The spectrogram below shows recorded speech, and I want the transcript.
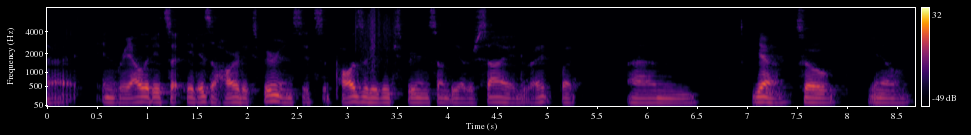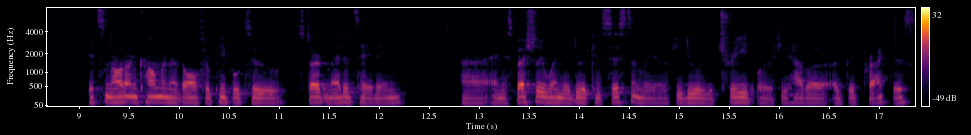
uh, in reality it's a, it is a hard experience. It's a positive experience on the other side right? But um, yeah. So you know it's not uncommon at all for people to start meditating uh, and especially when they do it consistently or if you do a retreat or if you have a, a good practice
